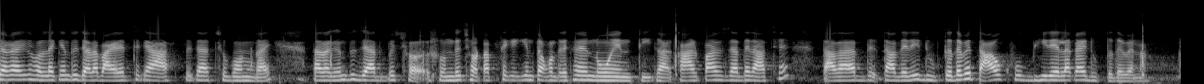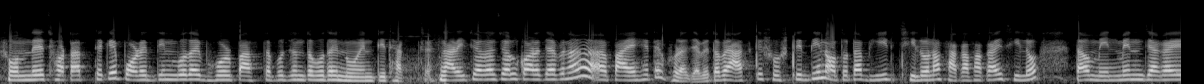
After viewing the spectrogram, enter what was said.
জায়গায় হলে কিন্তু যারা বাইরের থেকে আসতে যাচ্ছ বনগায়, তারা কিন্তু যাবে সন্ধে ছটার থেকে কিন্তু আমাদের এখানে নো এন্ট্রি কার পাস যাদের আছে, তারা তাদেরই ঢুকতে দেবে। তাও খুব ভিড় এলাকায় ঢুকতে দেবে না। সন্ধে ছটার থেকে পরের দিন বোধহয় ভোর পাঁচটা পর্যন্ত বোধহয় নো এন্ট্রি থাকছে। গাড়ি চলাচল করা যাবে না পায়ে হেঁটে ঘোরা যাবে। তবে আজকে ষষ্ঠীর দিন অতটা ভিড় ছিল না ফাঁকা ফাঁকাই ছিল। তাও মেন মেন জায়গায়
